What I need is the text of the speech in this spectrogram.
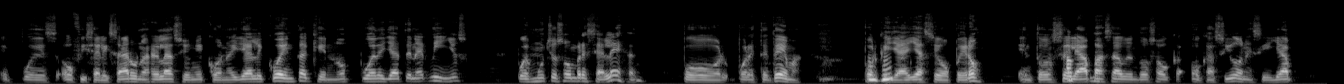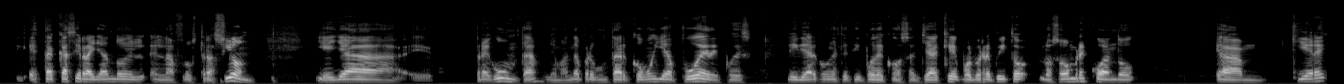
eh, pues oficializar una relación y con ella le cuenta que no puede ya tener niños, pues muchos hombres se alejan por, por este tema, porque ya ella se operó. Entonces le ha pasado en dos oca- ocasiones y ella está casi rayando en, en la frustración y ella eh, pregunta, le manda a preguntar cómo ella puede pues lidiar con este tipo de cosas, ya que, vuelvo repito, los hombres cuando um, quieren,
